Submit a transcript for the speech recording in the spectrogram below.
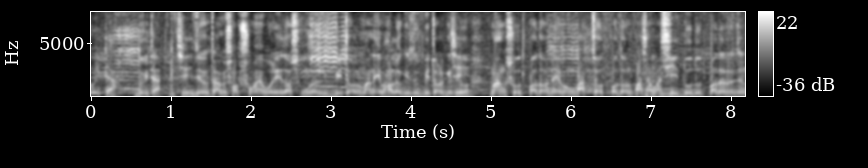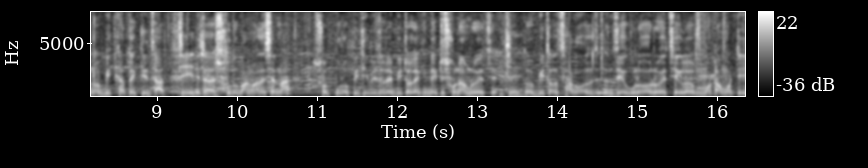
দুইটা। দুইটা? জি। যেহেতু আমি সব সময় বলি দর্শক মন্ডলী বিটল মানেই ভালো কিছু। বিটল কিন্তু মাংস উৎপাদন এবং বাচ্চা উৎপাদন পাশাপাশি দুধ উৎপাদনের জন্য বিখ্যাত একটি জাত। এটা শুধু বাংলাদেশের না পুরো পৃথিবী জুড়ে বিটলের কিন্তু একটি সুনাম রয়েছে। তো বিটল ছাগল যেগুলো রয়েছে এগুলো মোটামুটি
